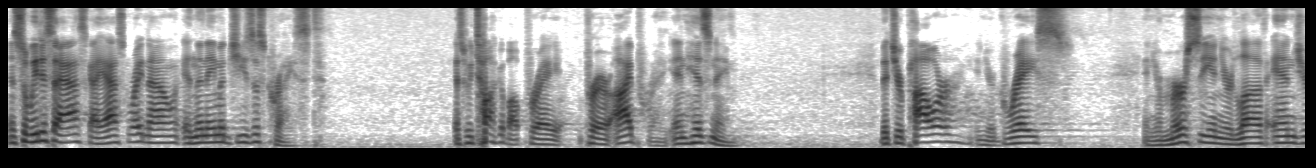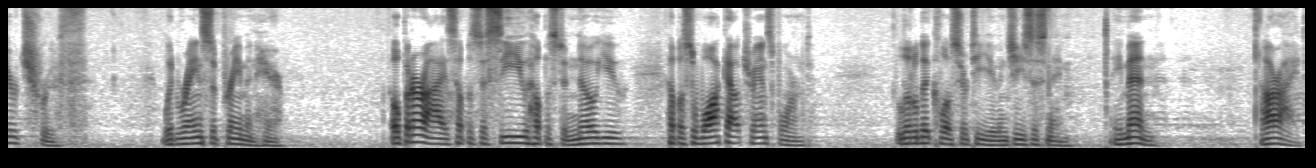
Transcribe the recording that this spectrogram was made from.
And so we just ask, I ask right now in the name of Jesus Christ, as we talk about pray, prayer, I pray in His name, that your power and your grace and your mercy and your love and your truth would reign supreme in here. Open our eyes, help us to see you, help us to know you, help us to walk out transformed, a little bit closer to you in Jesus' name. Amen. All right.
